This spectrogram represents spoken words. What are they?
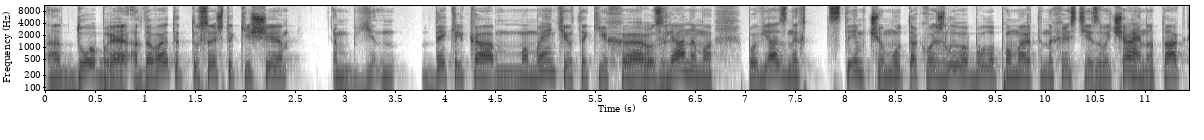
Е, добре, давайте все ж таки ще декілька моментів таких е, розглянемо, пов'язаних з тим, чому так важливо було померти на Христі. Звичайно, так.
